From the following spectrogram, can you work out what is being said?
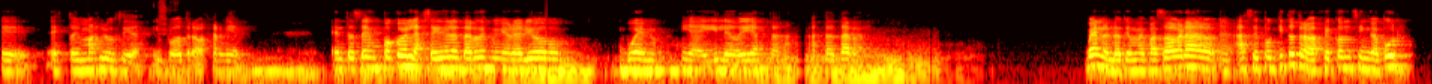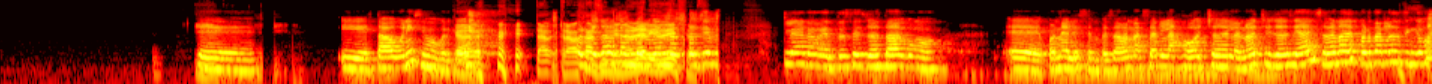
eh, estoy más lúcida y puedo trabajar bien. Entonces, un poco las 6 de la tarde es mi horario bueno y ahí le doy hasta, hasta tarde. Bueno, lo que me pasó ahora, hace poquito trabajé con Singapur. Y, eh, estaba buenísimo porque... Claro, en el horario de ellos. Claro, entonces yo estaba como... Eh, ponele, se empezaban a hacer las 8 de la noche y yo decía, ay, se van a despertar los de Singapur.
